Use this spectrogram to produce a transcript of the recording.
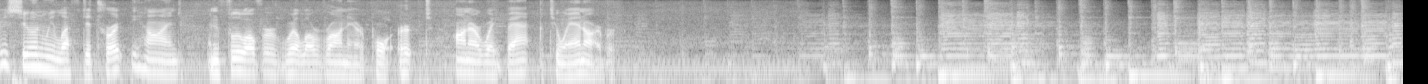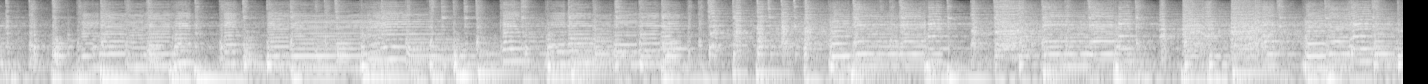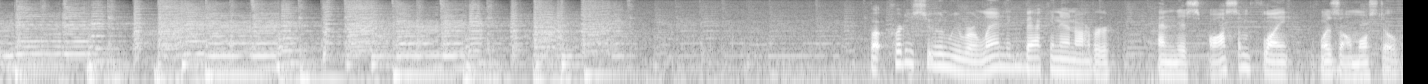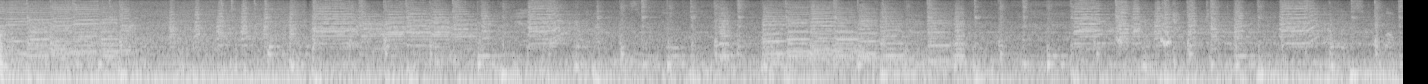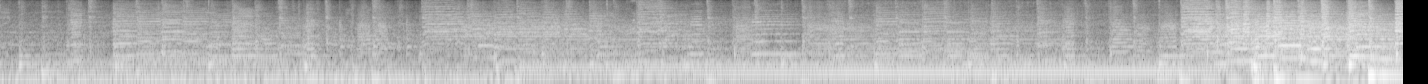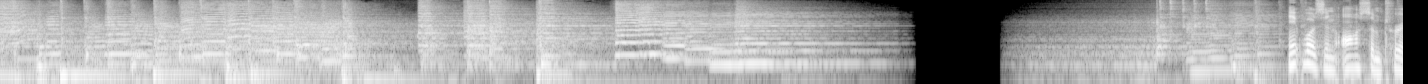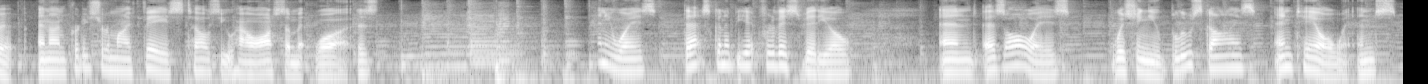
Pretty soon we left Detroit behind and flew over Willow Run Airport on our way back to Ann Arbor. But pretty soon we were landing back in Ann Arbor, and this awesome flight was almost over. It was an awesome trip, and I'm pretty sure my face tells you how awesome it was. Anyways, that's gonna be it for this video. And as always, wishing you blue skies and tailwinds.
